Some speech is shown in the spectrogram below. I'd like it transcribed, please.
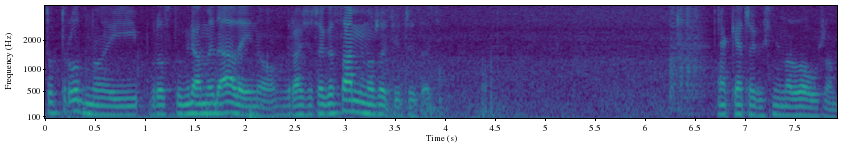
To trudno i po prostu gramy dalej, no. W razie czego sami możecie czytać. Jak ja czegoś nie nadążam.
